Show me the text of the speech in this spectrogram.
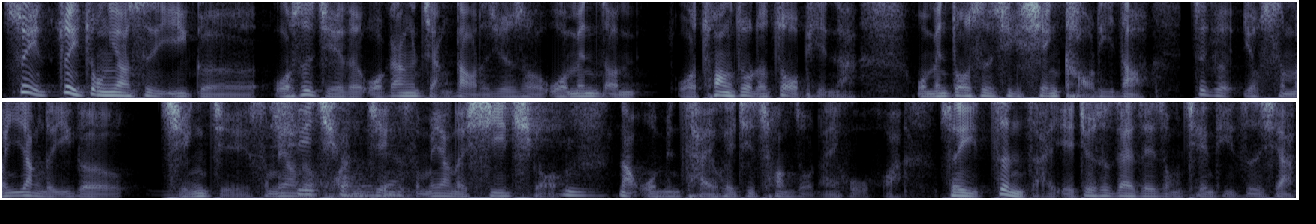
所以最重要是一个，我是觉得我刚刚讲到的，就是说我们的我创作的作品啊，我们都是去先考虑到这个有什么样的一个情节，什么样的环境，什么样的需求，那我们才会去创作那一幅画。所以正宅也就是在这种前提之下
